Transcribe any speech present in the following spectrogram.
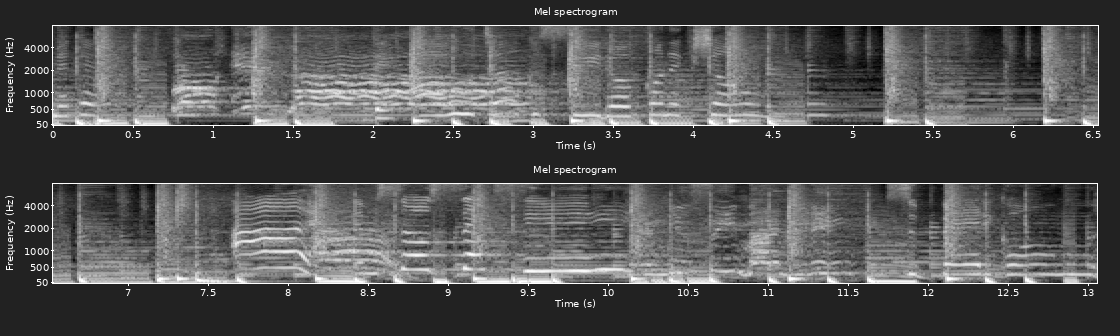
出会うタクシードコネクション。I am so sexy 滑り込む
